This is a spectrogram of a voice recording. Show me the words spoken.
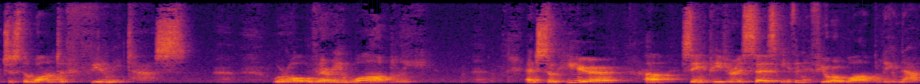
which is the want of firmitas. Very wobbly. And so here, uh, St. Peter says, even if you're wobbly now,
